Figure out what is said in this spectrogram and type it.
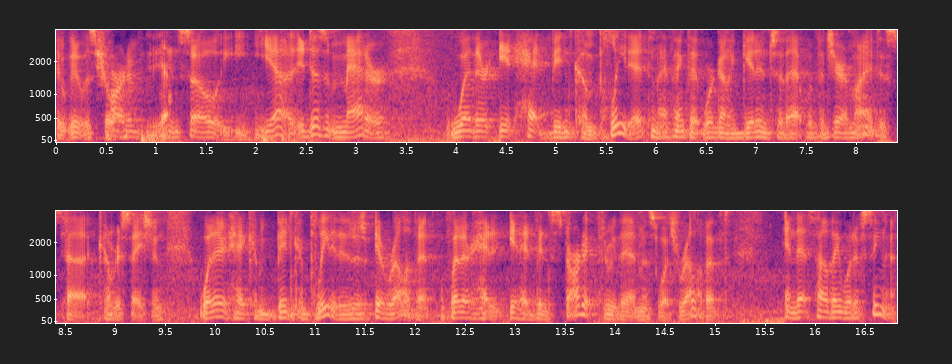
It, it was sure. part of, yeah. and so yeah, it doesn't matter whether it had been completed, and I think that we're going to get into that with the Jeremiah uh, conversation. Whether it had com- been completed is irrelevant. Whether it had, it had been started through them is what's relevant, and that's how they would have seen it.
